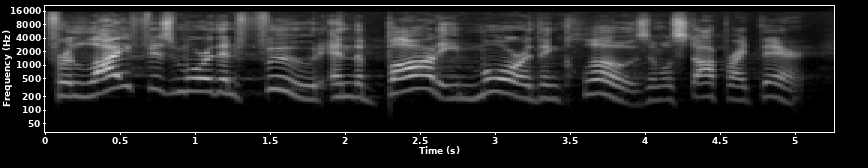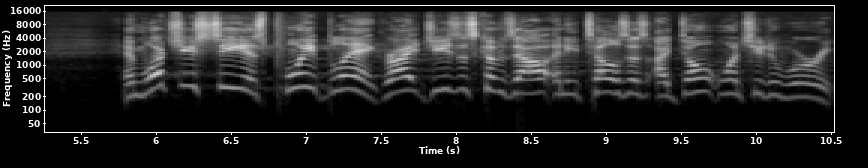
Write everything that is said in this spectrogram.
For life is more than food, and the body more than clothes. And we'll stop right there. And what you see is point blank, right? Jesus comes out and he tells us, I don't want you to worry.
